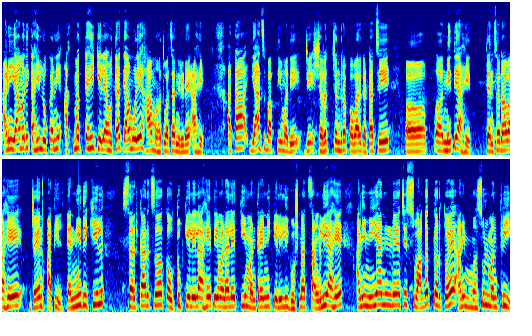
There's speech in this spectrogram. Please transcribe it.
आणि यामध्ये काही लोकांनी आत्महत्याही केल्या होत्या. त्यामुळे हा महत्त्वाचा निर्णय आहे. आता याच बाबतीमध्ये जे शरदचंद्र पवार गटाचे नेते आहेत त्यांचं नाव आहे जयंत पाटील. त्यांनी देखील सरकारचं कौतुक केलेलं आहे. ते म्हणालेत की मंत्र्यांनी केलेली घोषणा चांगली आहे आणि मी या निर्णयाचे स्वागत करतोय आणि महसूल मंत्री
